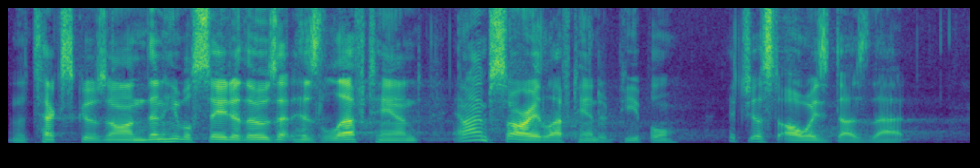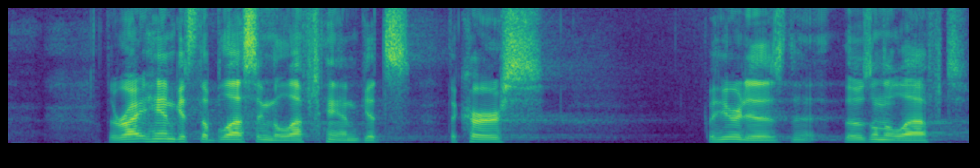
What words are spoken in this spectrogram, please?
And the text goes on Then he will say to those at his left hand, and I'm sorry, left handed people, it just always does that. The right hand gets the blessing, the left hand gets the curse. But here it is the, those on the left.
